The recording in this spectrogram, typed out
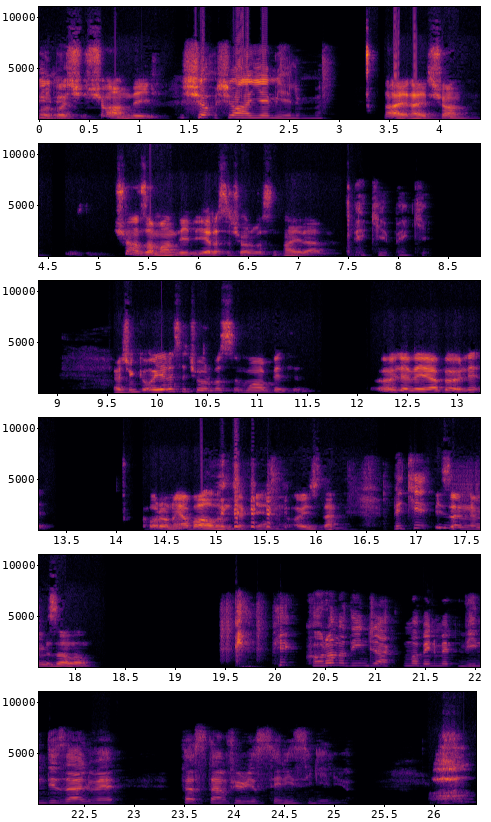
O, o şu an değil. Şu, şu an yemeyelim mi? Hayır hayır şu an şu an zaman değil yarasa çorbasının. Hayır abi. Peki peki. Ya çünkü o yarasa çorbası muhabbeti öyle veya böyle koronaya bağlanacak yani. o yüzden Peki biz önlemimizi alalım. korona deyince aklıma benim hep Vin Diesel ve Fast and Furious serisi geliyor. Oh,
